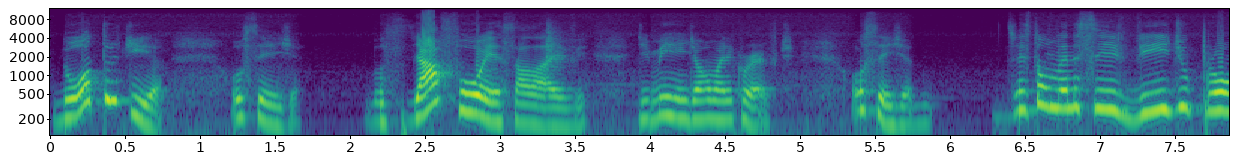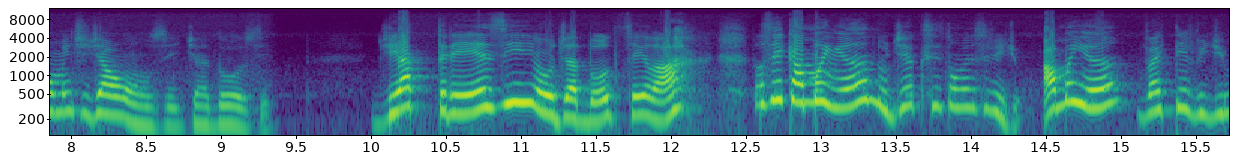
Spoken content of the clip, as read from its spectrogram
no outro dia. Ou seja, já foi essa live de me render ao Minecraft. Ou seja, vocês estão vendo esse vídeo provavelmente dia 11, dia 12. Dia 13 ou dia 12, sei lá. Só sei que amanhã, no dia que vocês estão vendo esse vídeo, amanhã vai ter vídeo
